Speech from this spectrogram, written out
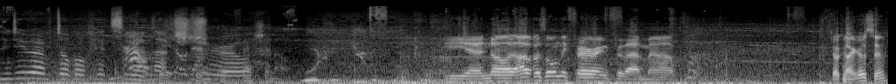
They do have double hits now, that's true. Professional. Yeah, no, I was only faring for that map. Yo, can I go soon?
